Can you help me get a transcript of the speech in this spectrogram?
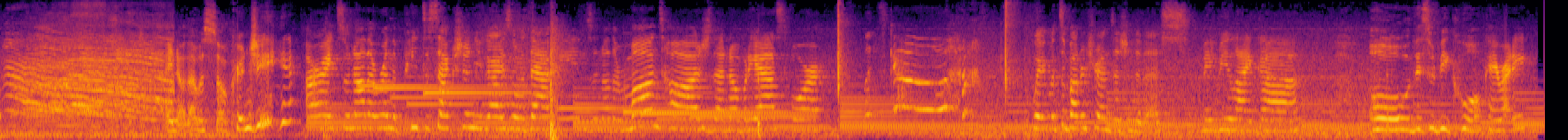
I know, that was so cringy. All right, so now that we're in the pizza section, you guys know what that means. Another montage that nobody asked for. Let's go. Wait, what's a better transition to this? Maybe like, uh, Oh, this would be cool. Okay, ready?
